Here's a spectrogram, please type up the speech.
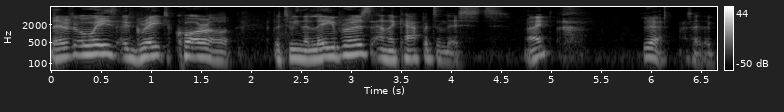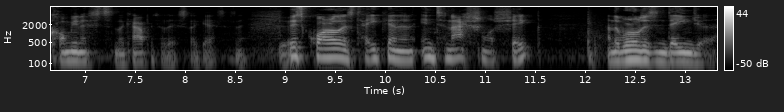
there is always a great quarrel between the labourers and the capitalists, right? Yeah, It's like the communists and the capitalists, I guess, isn't it? Yeah. This quarrel has taken an international shape, and the world is in danger.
